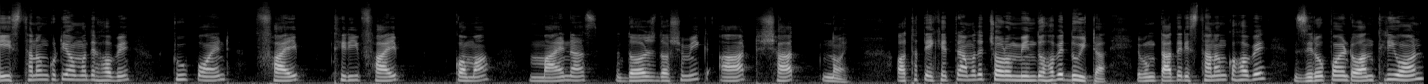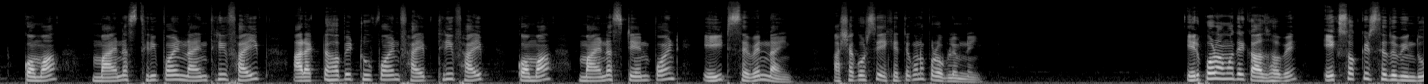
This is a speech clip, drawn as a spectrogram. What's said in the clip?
এই স্থানাঙ্কটি আমাদের হবে two point five three five কমা মাইনাস দশ দশমিক আট সাত নয়। অর্থাৎ এক্ষেত্রে আমাদের চরম বিন্দু হবে দুইটা এবং তাদের স্থানাঙ্ক হবে zero point one three one কমা minus three point nine three five আর একটা হবে two point five three five কমা minus ten point eight seven nine. আশা করছি এক্ষেত্রে কোনো প্রবলেম নেই। এরপর আমাদের কাজ হবে এক্স অক্ষের ছেদবিন্দু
